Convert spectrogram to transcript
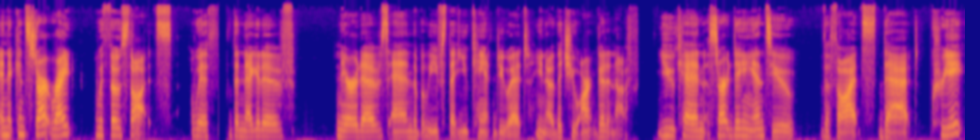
And it can start right with those thoughts, with the negative narratives and the beliefs that you can't do it, you know, that you aren't good enough. You can start digging into the thoughts that create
